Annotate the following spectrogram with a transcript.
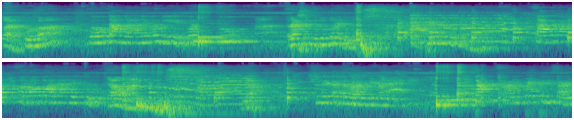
बरं पुढं गहू तांदळाने भरली. भरली तूप राशनचं दुकान आहे तुमचं किराणा दुकान आहे. आहे तू. या वा. या. सुरेखा मराठी मेहमान साडी साडी पैठणी साडी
